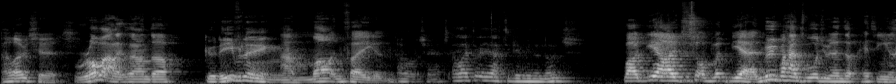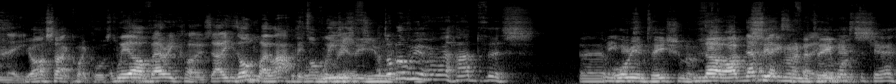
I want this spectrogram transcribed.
Hello, Church. Rob Alexander, Good evening. and Martin Fagan. Hello, Church. I like the way you have to give me the nudge. Well, yeah, I just sort of yeah move my hand towards you and end up hitting your knee. you are sat quite close. To We each are very close. Uh, he's on my lap. It's lovely. weird. Easy. I don't know if we've ever had this uh, Me next- orientation of No, I've never sitting next to around the Freddie. table. Next to Church.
